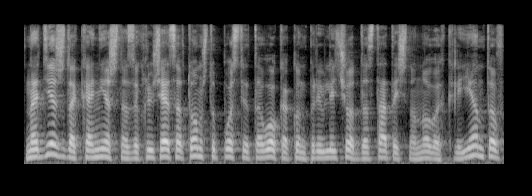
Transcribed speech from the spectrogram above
Надежда, конечно, заключается в том, что после того, как он привлечет достаточно новых клиентов,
